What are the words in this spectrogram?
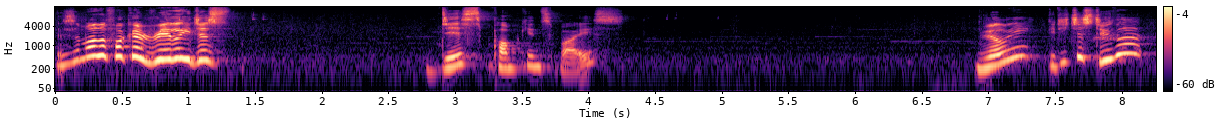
Does this motherfucker really just diss pumpkin spice? Really? Did he just do that?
